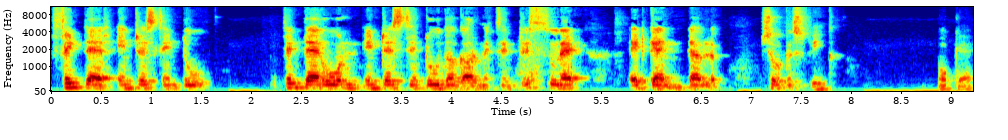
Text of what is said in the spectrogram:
fit their interest into fit their own interest into the government's interest, so that it can develop, so to speak. Okay.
